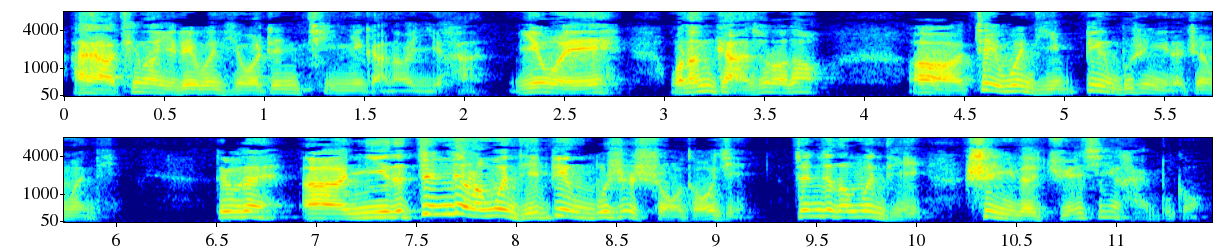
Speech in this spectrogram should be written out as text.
哎呀，听到你这个问题，我真替你感到遗憾，因为我能感受得到，啊，这问题并不是你的真问题，对不对？呃，你的真正的问题并不是手头紧，真正的问题是你的决心还不够。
